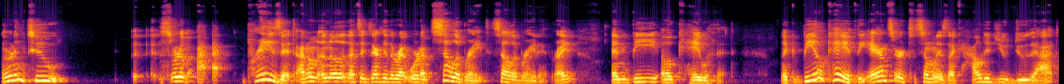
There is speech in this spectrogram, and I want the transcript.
learning to uh, sort of praise it. I don't know that that's exactly the right word. I'd celebrate, celebrate it, right? And be okay with it. Like, be okay if the answer to someone is like, How did you do that?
